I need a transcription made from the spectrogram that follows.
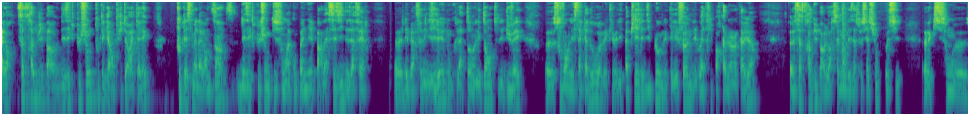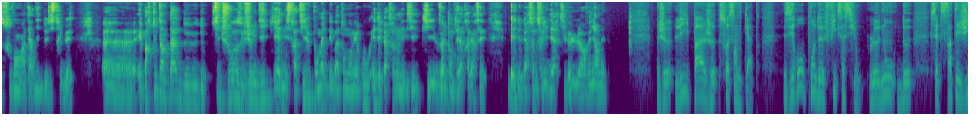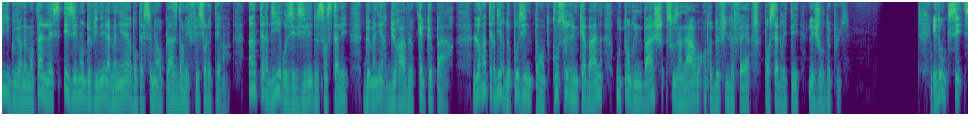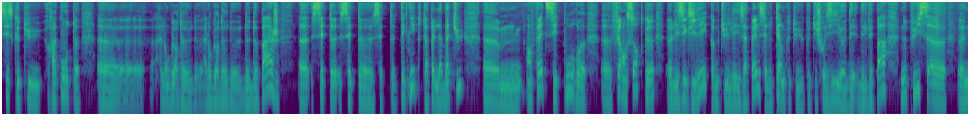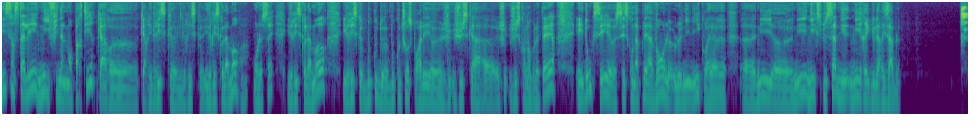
Alors, ça se traduit par des expulsions toutes les 48 heures à Calais, toutes les semaines à Grande-Sainte, des expulsions qui sont accompagnées par la saisie des affaires des personnes exilées, donc les tentes, les duvets, souvent les sacs à dos avec les papiers, les diplômes, les téléphones, les batteries portables à l'intérieur. Euh, ça se traduit par le harcèlement des associations aussi, euh, qui sont souvent interdites de distribuer. et par tout un tas de, de, petites choses juridiques et administratives pour mettre des bâtons dans les roues et des personnes en exil qui veulent tenter la traversée et des personnes solidaires qui veulent leur venir en aide. Je lis page 64. Zéro point de fixation. Le nom de cette stratégie gouvernementale laisse aisément deviner la manière dont elle se met en place dans les faits sur le terrain. Interdire aux exilés de s'installer de manière durable quelque part. Leur interdire de poser une tente, construire une cabane ou tendre une bâche sous un arbre entre deux fils de fer pour s'abriter les jours de pluie. Et donc, c'est ce que tu racontes euh, à longueur de, à longueur de, de page. Cette, cette, technique que tu appelles la battue, en fait, c'est pour faire en sorte que les exilés, comme tu les appelles, c'est le terme que tu, que tu choisis dès, le départ, ne puissent ni s'installer, ni finalement partir, car, car ils, risquent, la mort, hein, on le sait, ils risquent la mort, ils risquent beaucoup de, beaucoup de choses pour aller jusqu'à, jusqu'en Angleterre. Et donc, c'est, ce qu'on appelait avant le, nini, quoi, ni, ni, ni ni, régularisable.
